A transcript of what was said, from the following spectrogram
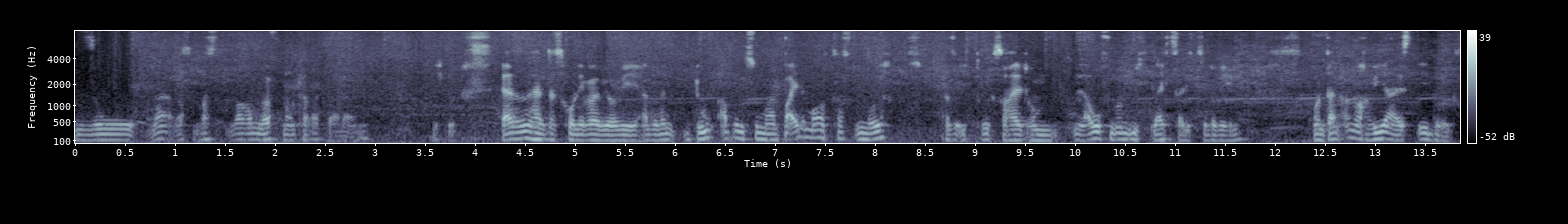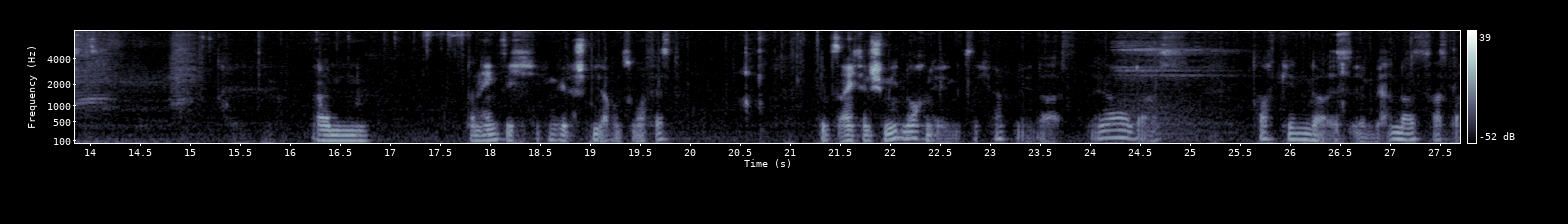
So, na, was, was, warum läuft mein Charakter da nicht gut? Ja, das ist halt das Problem bei WoW. Also wenn du ab und zu mal beide Maustasten drückst, also ich drücke so halt, um laufen und nicht gleichzeitig zu drehen, und dann auch noch WASD drückst, ähm, dann hängt sich irgendwie das Spiel ab und zu mal fest. Gibt es eigentlich den Schmied noch? Ne, gibt's nicht. Ne? Nee, da ist. Ja, da ist Drachtkin, da ist irgendwie anders. Hast du.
